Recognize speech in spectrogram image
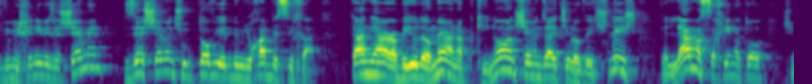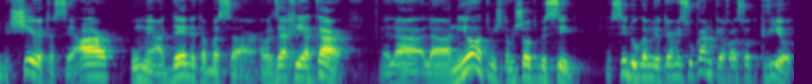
ומכינים מזה שמן, זה שמן שהוא טוב במיוחד לשיחה. תניא רבי יהודה אומר הנפקינון שמן זית שלו ושליש ולמה סכין אותו שמשאיר את השיער ומעדן את הבשר? אבל זה הכי יקר. לעניות משתמשות בסיד. לסיד הוא גם יותר מסוכן כי הוא יכול לעשות כוויות.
